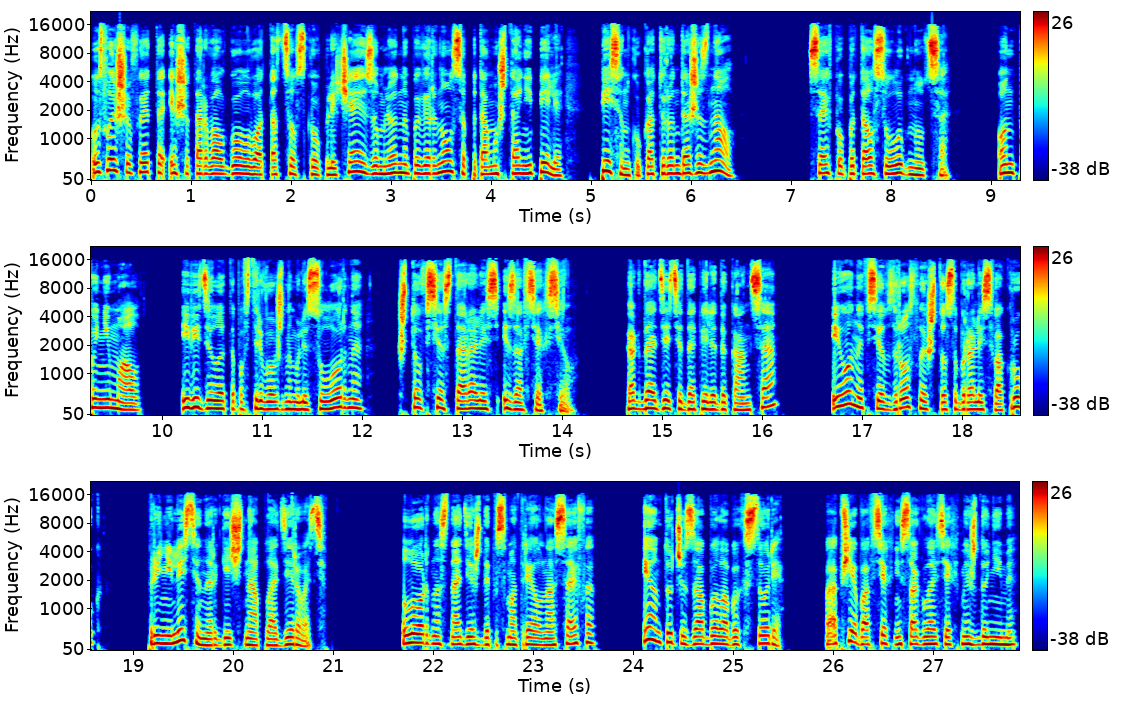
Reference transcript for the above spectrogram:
Услышав это, Эш оторвал голову от отцовского плеча и изумленно повернулся, потому что они пели песенку, которую он даже знал. Сайф попытался улыбнуться. Он понимал и видел это по встревоженному лицу Лорны, что все старались изо всех сил. Когда дети допели до конца, и он, и все взрослые, что собрались вокруг, принялись энергично аплодировать. Лорна с надеждой посмотрела на Сайфа, и он тут же забыл об их ссоре, вообще обо всех несогласиях между ними.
